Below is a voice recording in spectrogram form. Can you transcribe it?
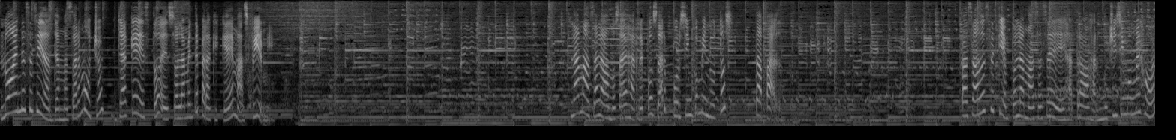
No hay necesidad de amasar mucho, ya que esto es solamente para que quede más firme. La masa la vamos a dejar reposar por 5 minutos tapado. Pasado este tiempo la masa se deja trabajar muchísimo mejor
